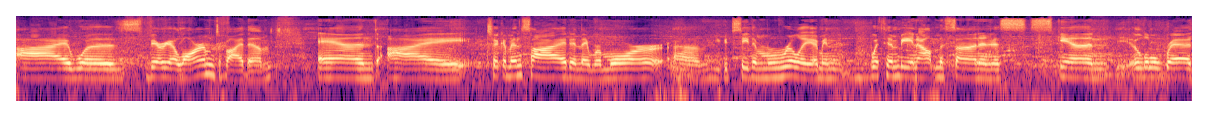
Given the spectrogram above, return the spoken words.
I was very alarmed by them. And I took him inside, and they were more, um, you could see them really, I mean, with him being out in the sun and his skin a little red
